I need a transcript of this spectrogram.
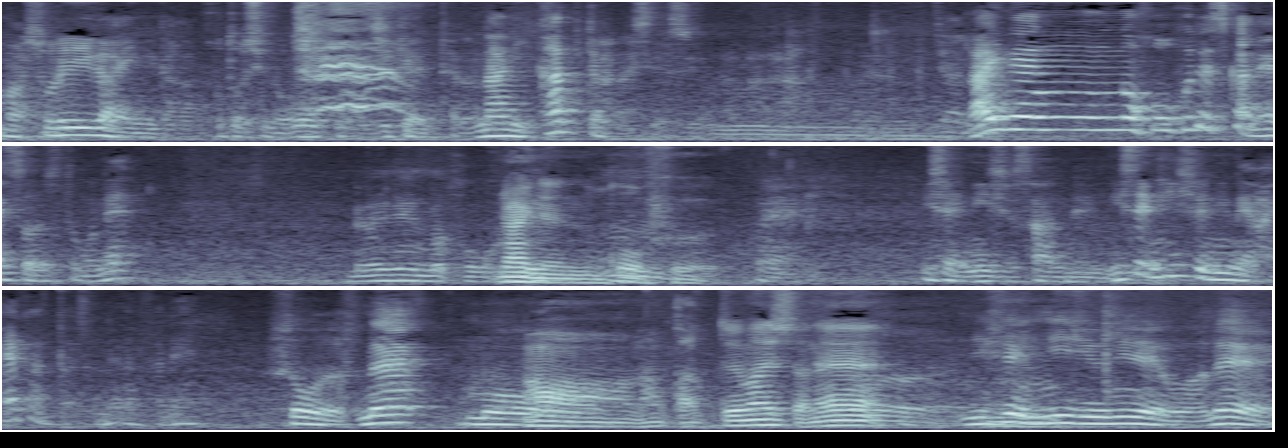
まあそれ以外にだから今年の大きな事件ってのは何かって話ですよ。じゃあ来年の抱負ですかねそうするともね。来年の方来年の抱負、ええ。2023年。2022年早かったですねなんかね。そうですね。もああなんかあっという間でしたね、う、うん、2022年はね、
